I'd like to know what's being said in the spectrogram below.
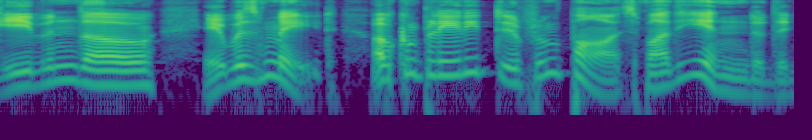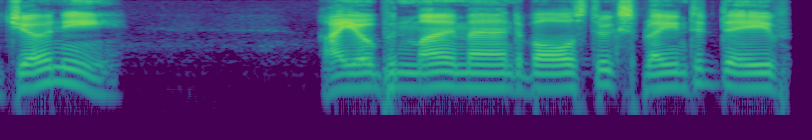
even though it was made of completely different parts by the end of the journey. I opened my mandibles to explain to Dave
